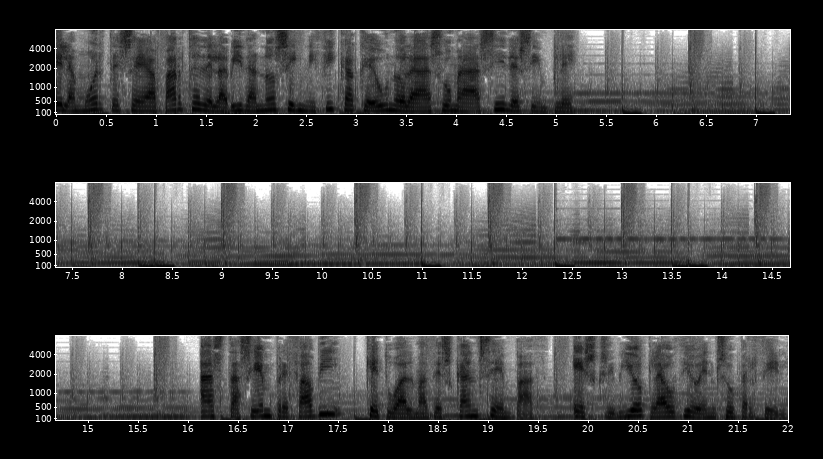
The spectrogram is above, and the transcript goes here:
Que la muerte sea parte de la vida no significa que uno la asuma así de simple. Hasta siempre Fabi, que tu alma descanse en paz, escribió Claudio en su perfil.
